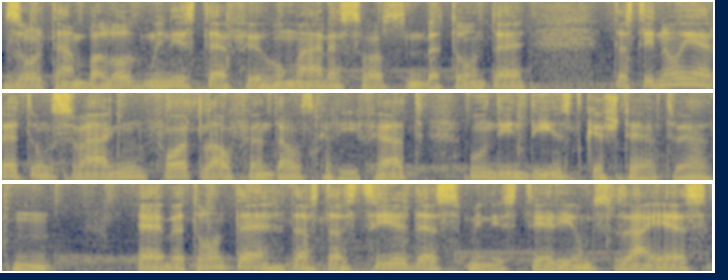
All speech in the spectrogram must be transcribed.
Sultan Balog, Minister für Humanressourcen, betonte, dass die neuen Rettungswagen fortlaufend ausgeliefert und in Dienst gestellt werden. Er betonte, dass das Ziel des Ministeriums sei es,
